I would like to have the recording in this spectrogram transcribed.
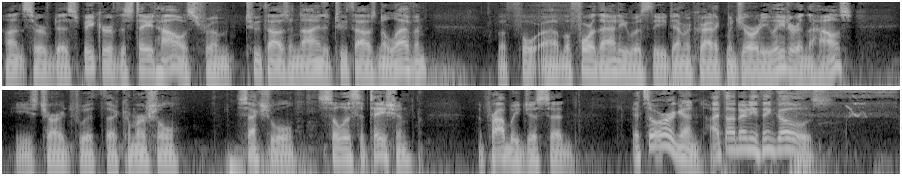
Hunt served as Speaker of the State House from 2009 to 2011. Before uh, before that, he was the Democratic Majority Leader in the House. He's charged with uh, commercial sexual solicitation. I probably just said, "It's Oregon. I thought anything goes."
